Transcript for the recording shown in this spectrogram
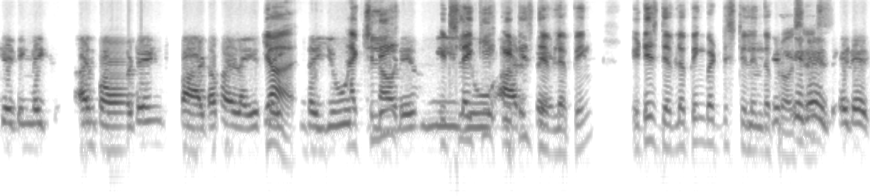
getting like important part of our life the youth actually it's like it is developing it is developing but it's still in the process it is it is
